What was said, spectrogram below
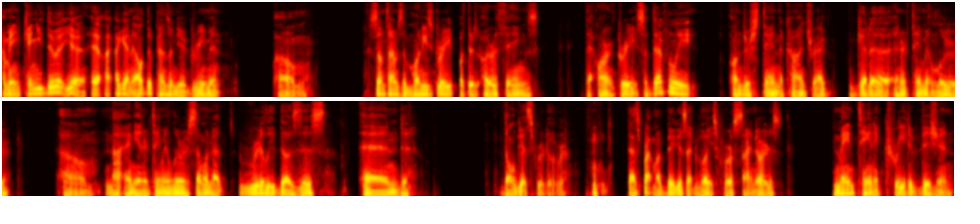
I mean, can you do it? Yeah. Again, it all depends on the agreement. Um, sometimes the money's great, but there's other things that aren't great. So definitely understand the contract. Get a entertainment lawyer. Um, not any entertainment lawyer, someone that really does this and don't get screwed over. That's probably my biggest advice for a signed artist. Maintain a creative vision.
